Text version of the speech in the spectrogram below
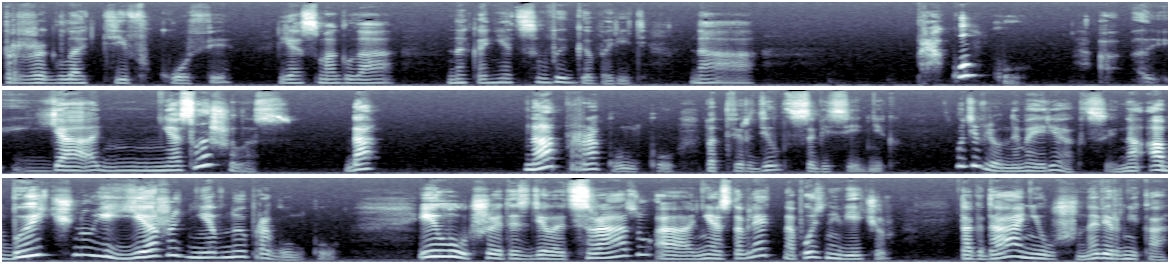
проглотив кофе, я смогла наконец выговорить на прогулку. А, я не ослышалась? Да. На прогулку, подтвердил собеседник, удивленный моей реакцией. На обычную ежедневную прогулку. И лучше это сделать сразу, а не оставлять на поздний вечер. Тогда они уж наверняка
